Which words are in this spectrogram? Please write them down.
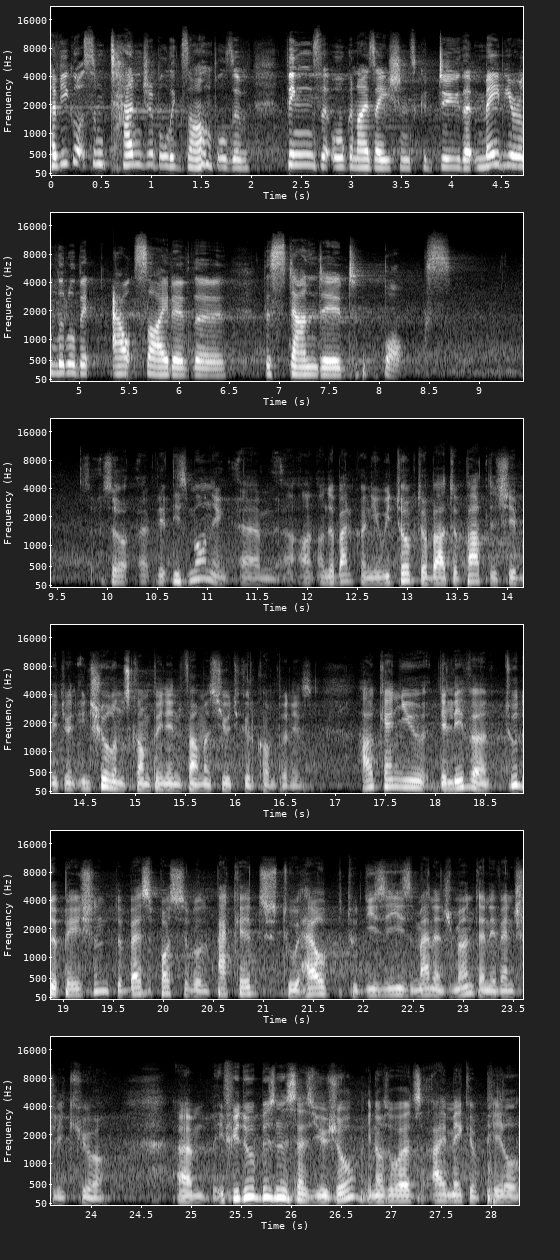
Have you got some tangible examples of things that organizations could do that maybe are a little bit outside of the, the standard box? So, uh, this morning um, on, on, the balcony, we talked about a partnership between insurance company and pharmaceutical companies. How can you deliver to the patient the best possible package to help to disease management and eventually cure? Um, if you do business as usual, in other words, I make a pill,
